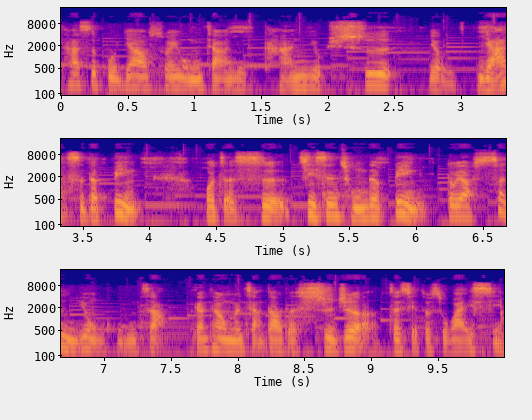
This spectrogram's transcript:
它是补药，所以我们讲有痰、有湿、有牙齿的病，或者是寄生虫的病，都要慎用红枣。刚才我们讲到的湿热，这些都是外邪，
